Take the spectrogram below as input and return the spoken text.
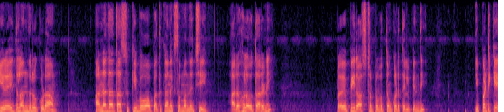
ఈ రైతులందరూ కూడా అన్నదాత సుఖీభవ పథకానికి సంబంధించి అర్హులు అవుతారని ఏపీ రాష్ట్ర ప్రభుత్వం కూడా తెలిపింది. ఇప్పటికే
